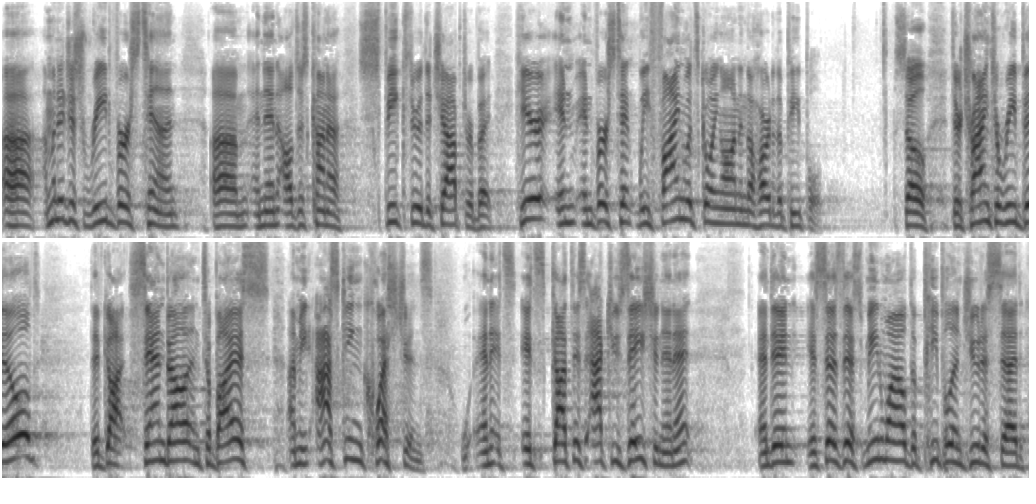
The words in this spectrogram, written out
uh, I'm going to just read verse 10. Um, and then I'll just kind of speak through the chapter. But here in, in verse 10, we find what's going on in the heart of the people. So they're trying to rebuild. They've got Sanballat and Tobias, I mean, asking questions. And it's, it's got this accusation in it. And then it says this Meanwhile, the people in Judah said,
